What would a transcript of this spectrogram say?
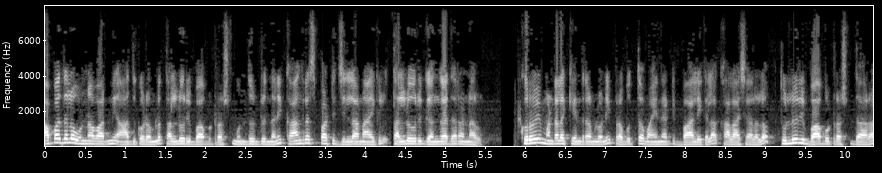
ఆపదలో ఉన్నవారిని ఆదుకోవడంలో తల్లూరి బాబు ట్రస్ట్ ముందుంటుందని కాంగ్రెస్ పార్టీ జిల్లా నాయకులు తల్లూరి గంగాధర్ అన్నారు. కురవి మండల కేంద్రంలోని ప్రభుత్వ మైనార్టీ బాలికల కళాశాలలో తుల్లూరి బాబు ట్రస్ట్ ద్వారా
